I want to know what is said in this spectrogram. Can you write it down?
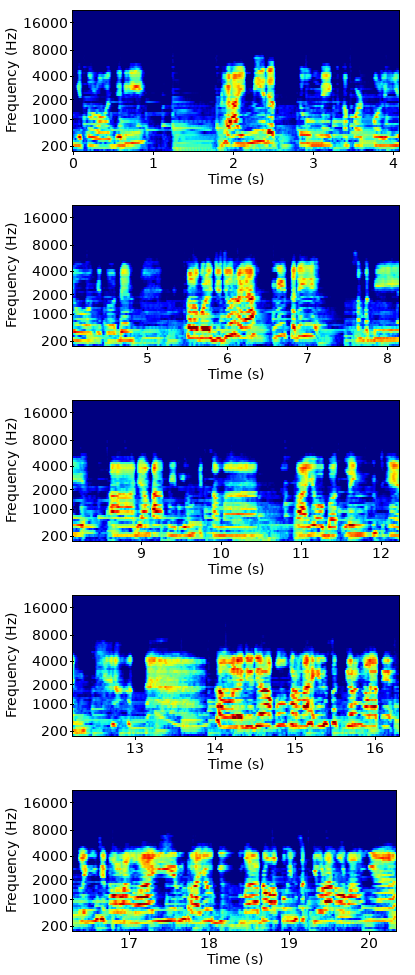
gitu loh. Jadi kayak I needed to make a portfolio gitu. Dan kalau boleh jujur ya ini tadi sempat di uh, diangkat nih diungkit sama Rayo about LinkedIn. Kalau boleh jujur aku pernah insecure ngeliat LinkedIn orang lain. Rayo gimana dong? Aku insecurean orangnya.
